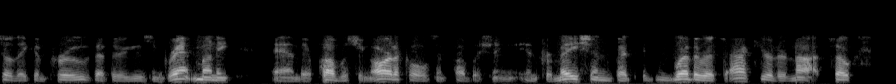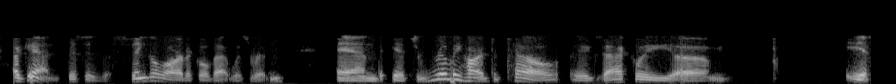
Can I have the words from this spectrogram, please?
so they can prove that they're using grant money and they're publishing articles and publishing information, but whether it's accurate or not. So again, this is a single article that was written and it's really hard to tell exactly um, if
